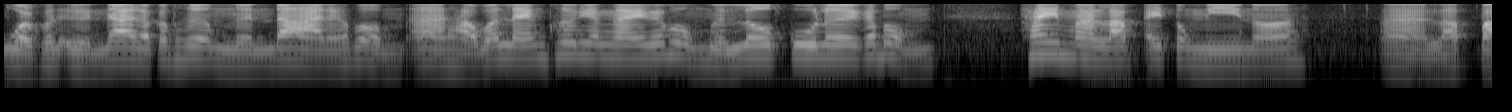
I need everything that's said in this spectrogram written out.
อวดคนอื่นได้แล้วก็เพิ่มเงินได้นะครับผมอ่าถามว่าแรงเพิ่มยังไงครับผมเหมือนโลกูเลยครับผมให้มารับไอ้ตรงนี้เนาะอ่ารับไป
